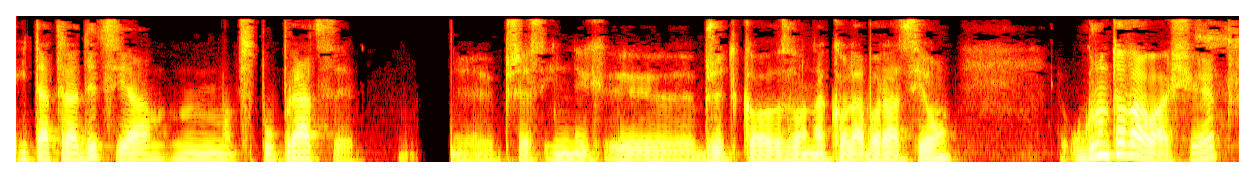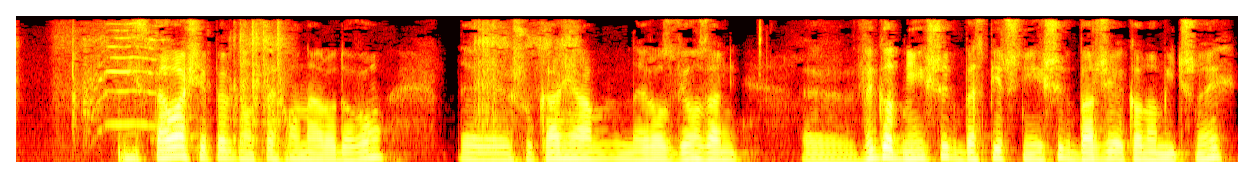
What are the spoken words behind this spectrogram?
I ta tradycja mm, współpracy przez innych brzydko zwana kolaboracją ugruntowała się i stała się pewną cechą narodową szukania rozwiązań wygodniejszych, bezpieczniejszych, bardziej ekonomicznych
